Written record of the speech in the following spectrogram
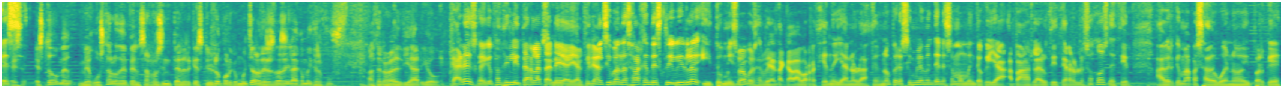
es... esto me, gusta lo de pensarlo sin tener que escribirlo porque muchas veces estás ahí en la cama y dices, uff, hacer ahora el diario. Claro, es que hay que facilitar la tarea y al final si mandas a la gente a escribirlo y tú misma, pues al final te acaba aborreciendo y ya no lo haces, ¿no? Pero simplemente en ese momento que ya apagas la luz y cierras los ojos, decir, a ver qué me ha pasado bueno hoy, porque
